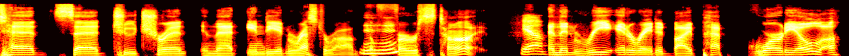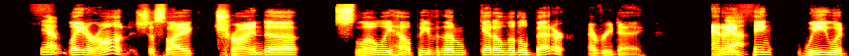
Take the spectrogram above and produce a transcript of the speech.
Ted said to Trent in that Indian restaurant the Mhm. first time, yeah. and then reiterated by Pep Guardiola yeah. later on. It's just like trying to slowly help even them get a little better every day. And I think we would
